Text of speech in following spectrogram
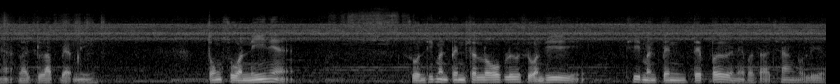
นะเราจะรับแบบนี้ ตรงส่วนนี้เนี่ย ส่วนที่มันเป็น slope หรือส่วนที่ที่มันเป็น taper เนี่ยภาษาช่างเขาเรียก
